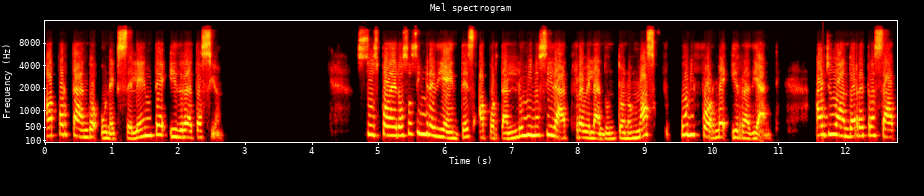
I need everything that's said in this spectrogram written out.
aportando una excelente hidratación. Sus poderosos ingredientes aportan luminosidad, revelando un tono más uniforme y radiante, ayudando a retrasar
